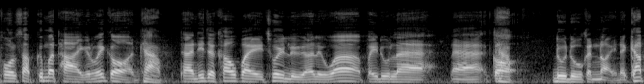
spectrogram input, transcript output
โทรศัพท์ขึ้นมาถ่ายกันไว้ก่อนครับแทนที่จะเข้าไปช่วยเหลือหรือว่าไปดูแลนะฮะก็ครับดูดูๆกันหน่อยนะครับ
